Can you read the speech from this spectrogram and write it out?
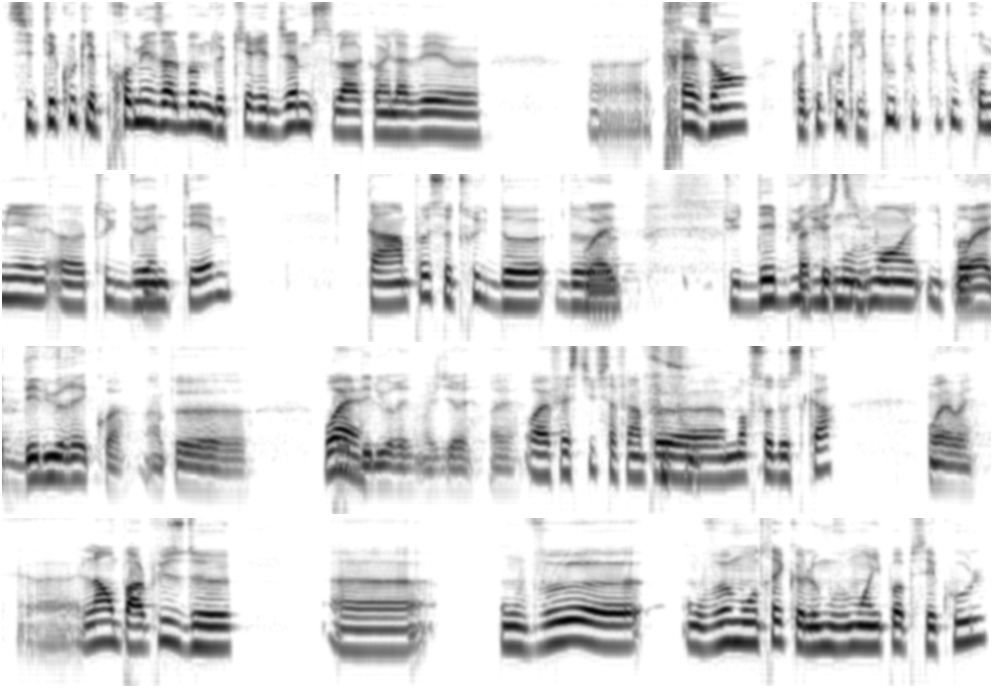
Si tu écoutes les premiers albums de Kerry James, là, quand il avait 13 ans, quand tu écoutes les tout, tout, tout, tout premiers trucs de NTM, t'as un peu ce truc de, de du début du mouvement hip-hop. Ouais, déluré quoi, un peu. Euh, ouais. déluré, moi je dirais. Ouais, ouais festif, ça fait un peu euh, morceau de ska. Ouais, ouais. Euh, là, on parle plus de. on veut, on veut montrer que le mouvement hip-hop c'est cool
